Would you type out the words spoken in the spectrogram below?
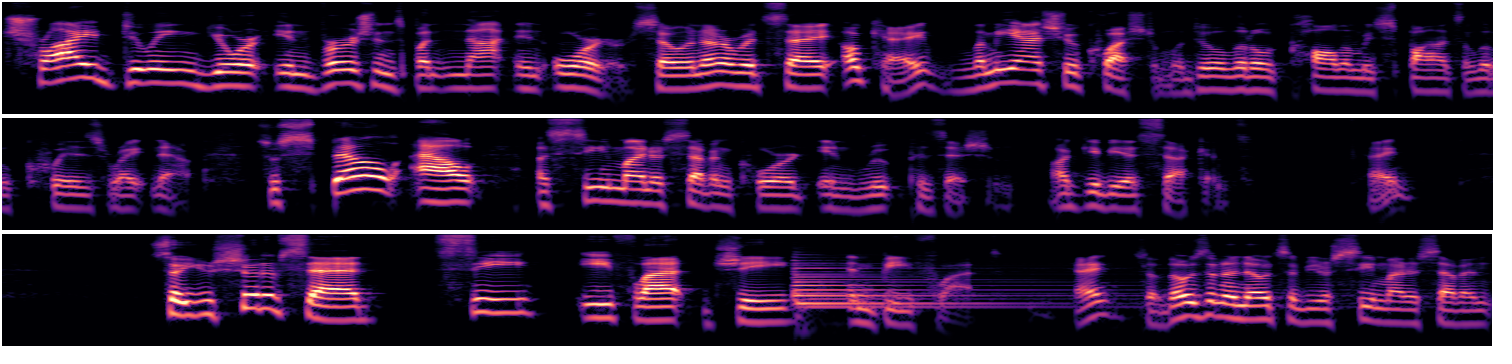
try doing your inversions but not in order. So in other words, say, okay, let me ask you a question. We'll do a little call and response, a little quiz right now. So spell out a C minor 7 chord in root position. I'll give you a second, okay? So you should have said C, E flat, G, and B flat. Okay, so those are the notes of your C minor 7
